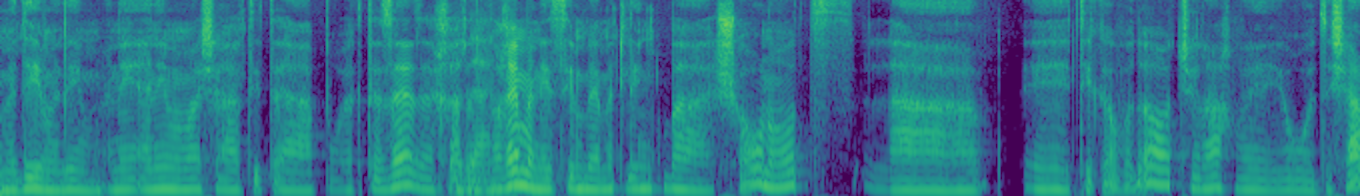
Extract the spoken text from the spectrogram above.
מדהים, מדהים. אני, אני ממש אהבתי את הפרויקט הזה, זה אחד תודה. הדברים. אני אשים באמת לינק בשואו נוטס לתיק עבודות שלך, ויראו את זה שם.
